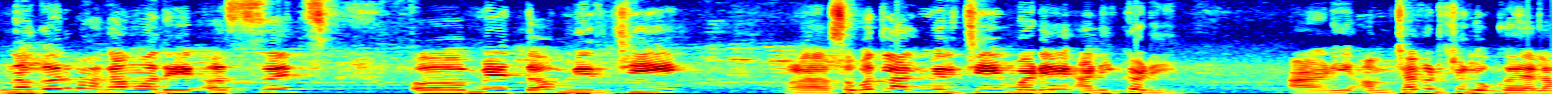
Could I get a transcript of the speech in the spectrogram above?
नगर भागामध्ये असेच मिळतं मिरची सोबत लाल मिरची वडे आणि कढी. आणि आमच्याकडची लोक याला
